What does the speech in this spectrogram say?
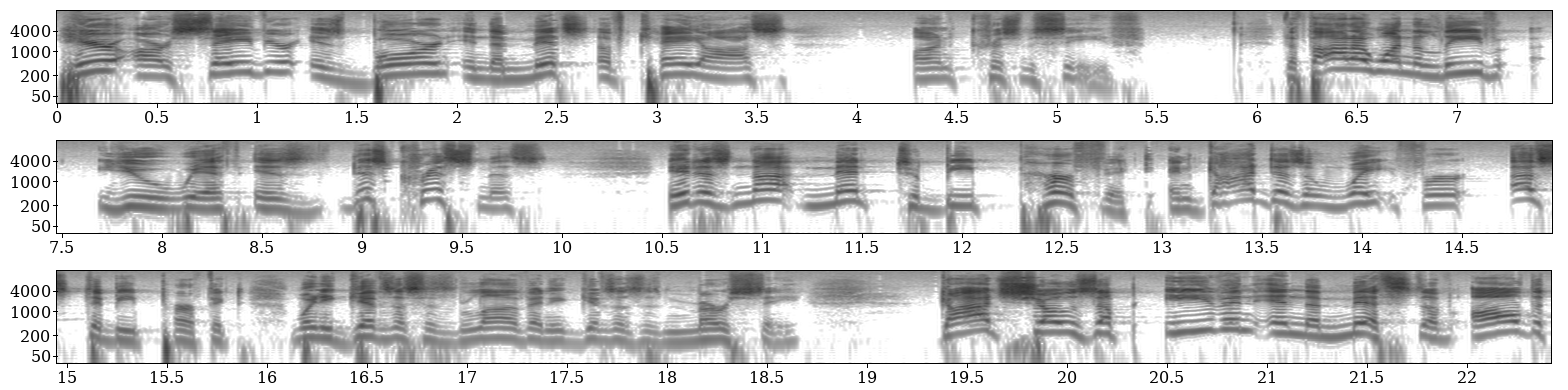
Here, our Savior is born in the midst of chaos on Christmas Eve. The thought I want to leave you with is this Christmas, it is not meant to be perfect, and God doesn't wait for us to be perfect when He gives us His love and He gives us His mercy. God shows up even in the midst of all the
